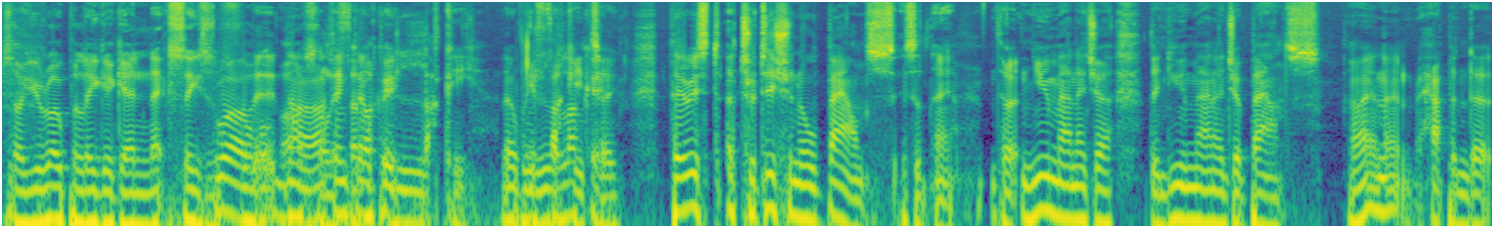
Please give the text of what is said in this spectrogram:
So Europa League again next season. Well, for no, Arsenal, I think they'll lucky. be lucky. They'll be lucky, lucky. too. There is a traditional bounce, isn't there? The new manager, the new manager bounce. Right, and it happened at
